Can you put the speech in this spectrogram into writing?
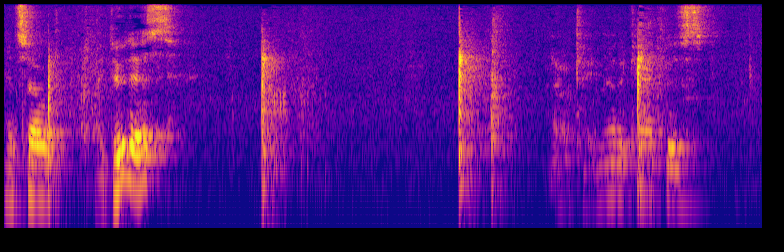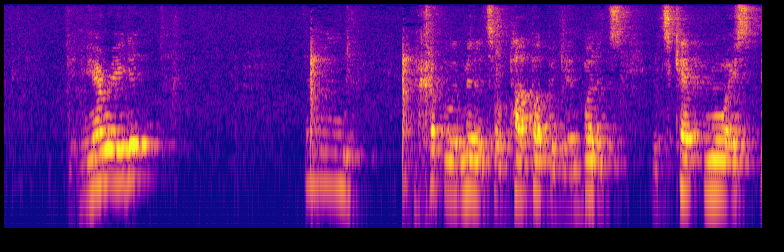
And so I do this. Okay, now the cap is getting aerated. And a couple of minutes it'll pop up again, but it's it's kept moist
